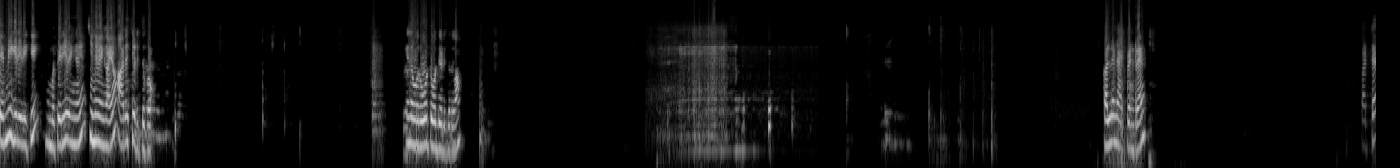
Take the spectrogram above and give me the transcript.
செம்மி கிரேவிக்கு நம்ம பெரிய வெங்காயம் சின்ன வெங்காயம் அரைச்சு எடுத்துக்கிறோம். இதை ஒரு ஓட்டு ஓட்டு எடுத்துக்கலாம். நான் ஆட் பண்றேன். பட்டை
